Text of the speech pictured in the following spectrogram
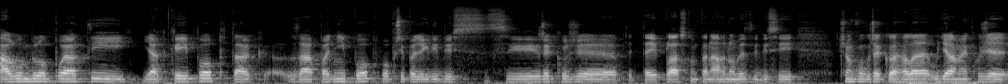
album bylo pojatý jak K-pop, tak západní pop, po případě kdyby si řekl, že teď tady plásnu náhodnou věc, kdyby si Čonkong řekl, hele, udělám jakože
